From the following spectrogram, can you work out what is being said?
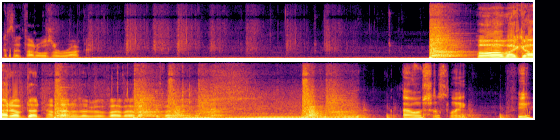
Because I thought it was a rock. Oh my god, I'm done. I'm done. I'm done. Bye, bye, bye, bye, bye, bye. That was just like goofy.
